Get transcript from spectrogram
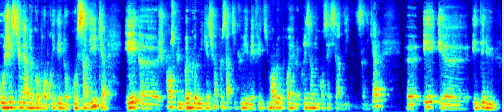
aux gestionnaires de copropriété, donc au syndic. Et euh, je pense qu'une bonne communication peut s'articuler. Mais effectivement, le, président du conseil syndical est, est élu.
